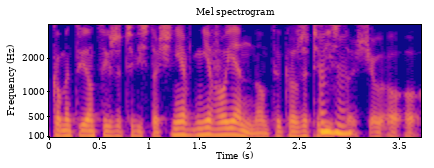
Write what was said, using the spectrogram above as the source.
komentujących rzeczywistość. Nie, nie wojenną, tylko rzeczywistość, mhm. o, o,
